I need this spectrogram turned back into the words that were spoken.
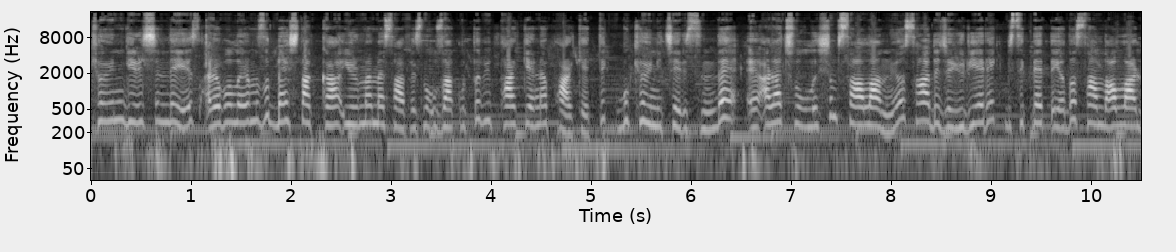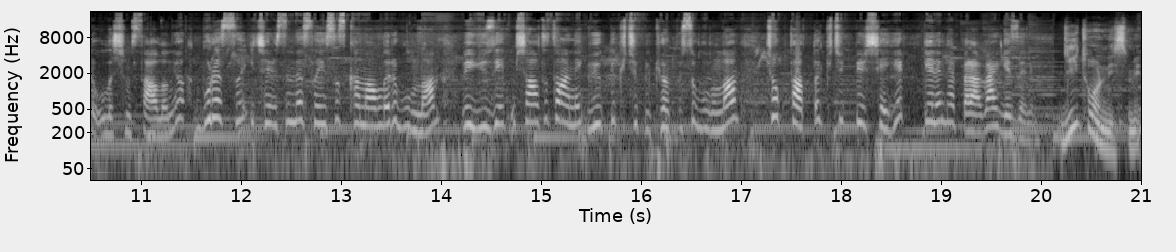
Köyün girişindeyiz. Arabalarımızı 5 dakika yürüme mesafesinde uzaklıkta bir park yerine park ettik. Bu köyün içerisinde e, araçla ulaşım sağlanmıyor. Sadece yürüyerek bisikletle ya da sandallarla ulaşım sağlanıyor. Burası içerisinde sayısız kanalları bulunan ve 176 tane büyüklü küçüklü köprüsü bulunan çok tatlı küçük bir şehir. Gelin hep beraber gezelim. Giethorn ismi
